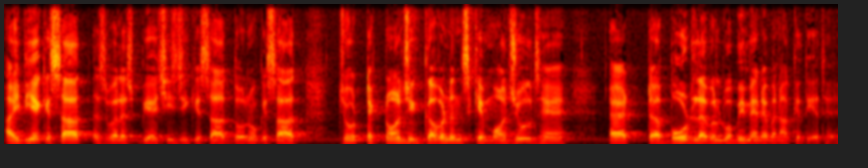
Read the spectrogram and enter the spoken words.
آئی بی اے کے ساتھ as well as P H E G کے ساتھ، دونوں کے ساتھ جو ٹیکنالوجی گورننس کے موجولز ہیں ایٹ بورڈ لیول وہ بھی میں نے بنا کے دیے تھے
